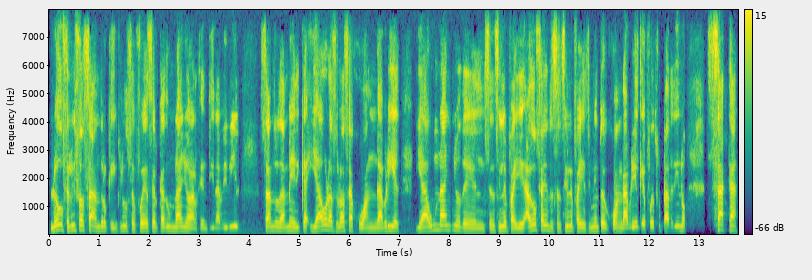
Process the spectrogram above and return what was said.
Luego se lo hizo a Sandro, que incluso se fue cerca de un año a Argentina a vivir. Sandro de América y ahora se lo hace a Juan Gabriel y a un año del sensible falle a dos años del sensible fallecimiento de Juan Gabriel que fue su padrino saca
